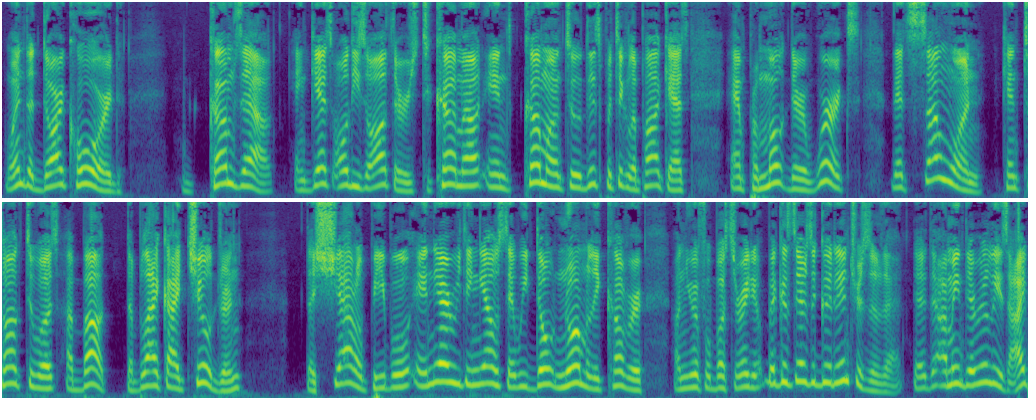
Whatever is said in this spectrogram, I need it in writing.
when the Dark Horde comes out and gets all these authors to come out and come onto this particular podcast and promote their works, that someone can talk to us about the black eyed children, the shadow people, and everything else that we don't normally cover on UFO Buster Radio because there's a good interest of that. I mean, there really is. I,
